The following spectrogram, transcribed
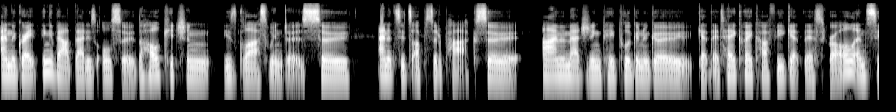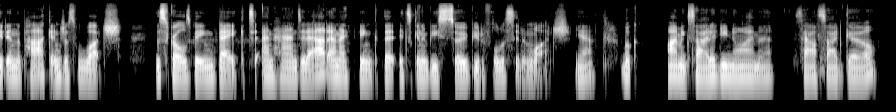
and the great thing about that is also the whole kitchen is glass windows. So and it sits opposite a park. So I'm imagining people are going to go get their takeaway coffee, get their scroll, and sit in the park and just watch the scrolls being baked and handed out. And I think that it's going to be so beautiful to sit and watch. Yeah. Look, I'm excited. You know, I'm a Southside girl.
